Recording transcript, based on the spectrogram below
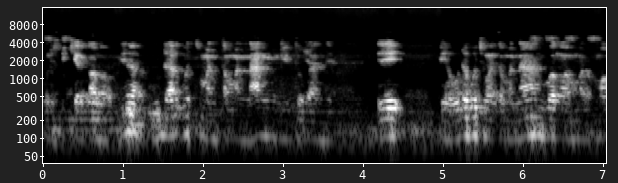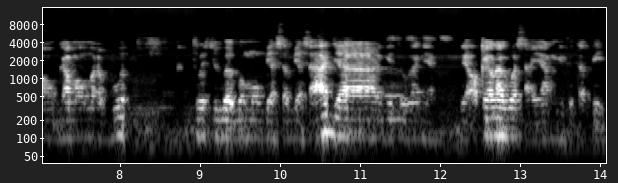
berpikir kalau ya udah gue cuman temenan gitu kan ya. Jadi ya udah gue cuman temenan gue nggak mau gak mau merebut terus juga gue mau biasa-biasa aja gitu kan ya. Ya oke lah gue sayang gitu tapi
